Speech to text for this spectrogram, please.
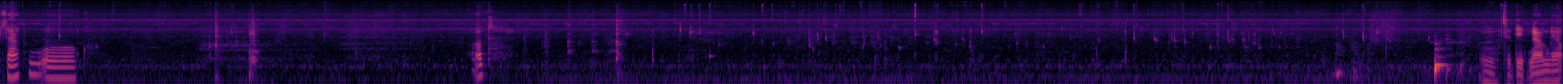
ำสาคูออก อาอืมจะเด็ดน้ำแล้ว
